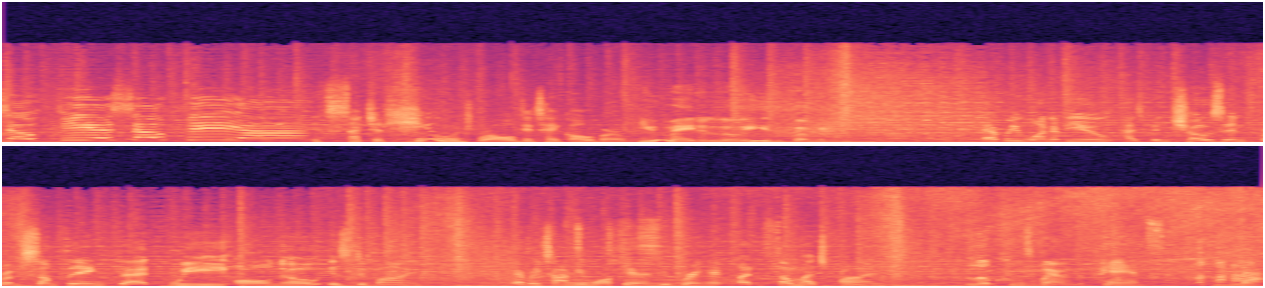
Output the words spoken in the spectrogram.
Sophia, Sophia! It's such a huge role to take over. You made it a little easy for me. Every one of you has been chosen from something that we all know is divine. Every time you walk in, you bring it. It's so much fun. Look who's wearing the pants now.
